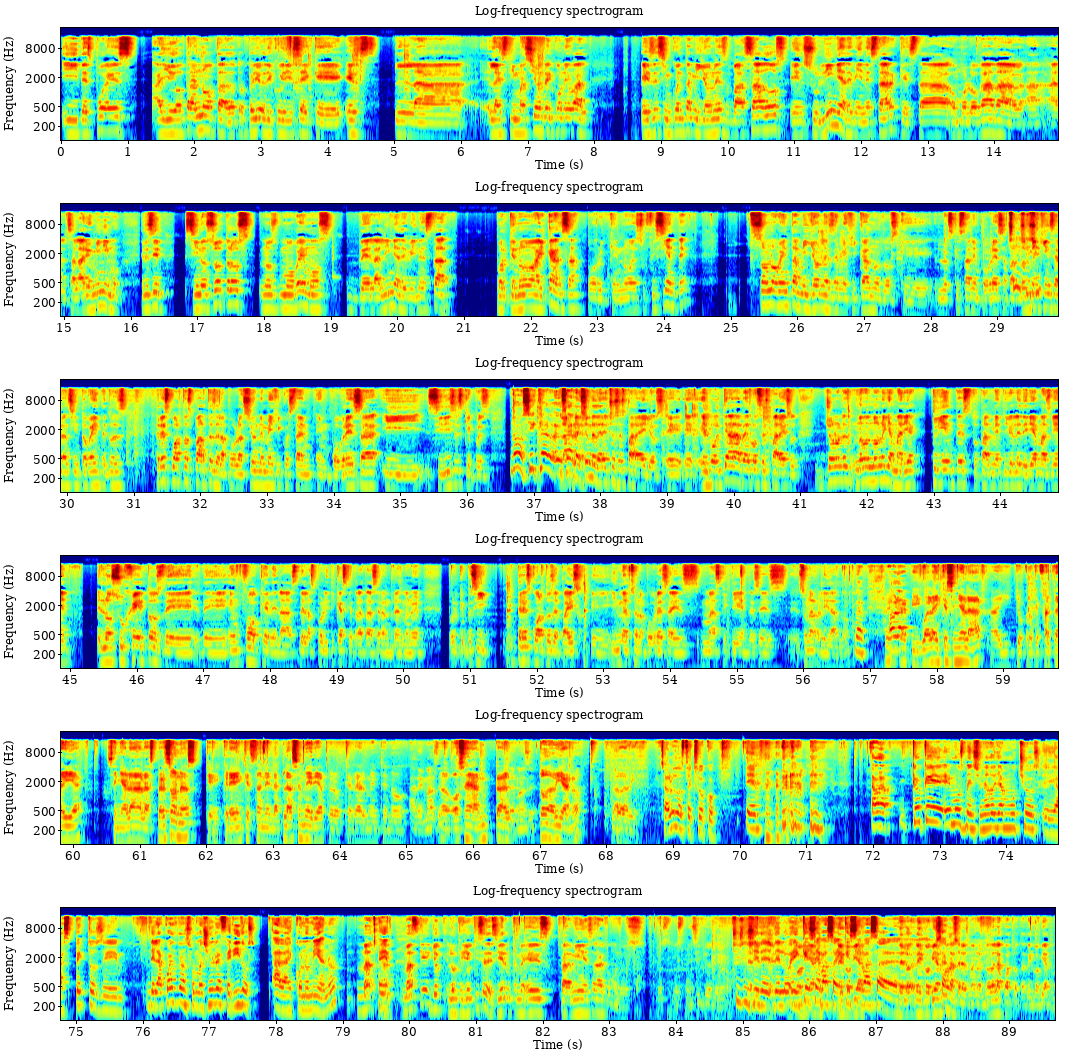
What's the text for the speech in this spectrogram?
Y después hay otra nota de otro periódico y dice que es la, la estimación del Coneval es de 50 millones basados en su línea de bienestar que está homologada al salario mínimo. Es decir, si nosotros nos movemos de la línea de bienestar porque no alcanza, porque no es suficiente, son 90 millones de mexicanos los que, los que están en pobreza. Para Sí, sí, sí. 2015 eran 120, entonces tres cuartas partes de la población de México está en, en pobreza y si dices que pues No, sí, claro. o la sea, ampliación de derechos es para ellos, eh, eh, el voltear a verlos es para eso. Yo no, les, no, no lo llamaría clientes totalmente, yo le diría más bien los sujetos de, de enfoque de las, de las políticas que trata de hacer Andrés Manuel. Porque pues sí, tres cuartos del país eh, inmerso en la pobreza es más que clientes, es, es una realidad, ¿no? claro. Ahora, Igual hay que señalar, ahí yo creo que faltaría señalar a las personas que creen que están en la clase media, pero que realmente no. Además de... O sea, Además de- todavía, ¿no? Claro. Todavía. Saludos, Texoco. Eh, ahora, creo que hemos mencionado ya muchos eh, aspectos de, de la cuarta transformación referidos a la economía, ¿no? Ma- Eh, ah, más que yo, lo que yo quise decir es, para mí, esa era como los, los, los principios de... Sí, sí, sí, de- de lo- ¿en qué se basa? ¿En del qué se gobierno, basa? lo- del gobierno de. Andrés Manuel, no de la 4T, del gobierno.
